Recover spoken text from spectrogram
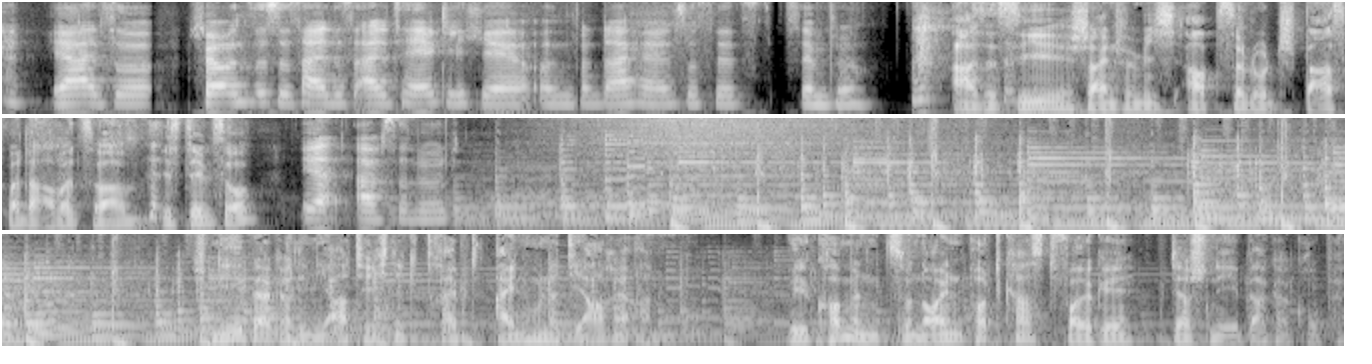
Ja, also für uns ist es halt das Alltägliche und von daher ist es jetzt simpel. Also Sie scheinen für mich absolut Spaß bei der Arbeit zu haben. Ist dem so? Ja, absolut. Schneeberger Lineartechnik treibt 100 Jahre an. Willkommen zur neuen Podcast-Folge der Schneeberger Gruppe.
